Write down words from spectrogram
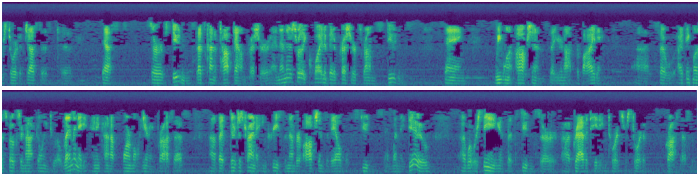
restorative justice to best serve students, that's kind of top-down pressure. And then there's really quite a bit of pressure from students saying, we want options that you're not providing. Uh, so I think most folks are not going to eliminate any kind of formal hearing process, uh, but they're just trying to increase the number of options available to students. And when they do, uh, what we're seeing is that students are uh, gravitating towards restorative processes.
